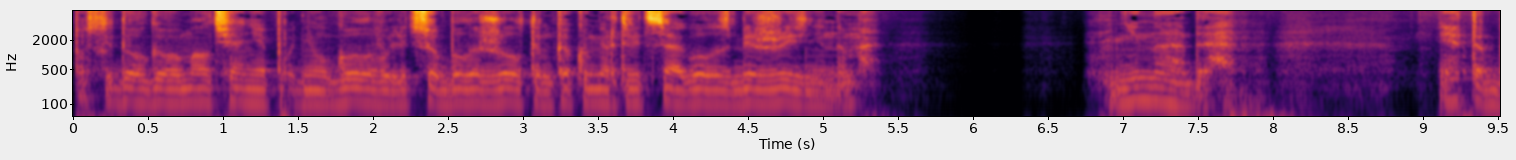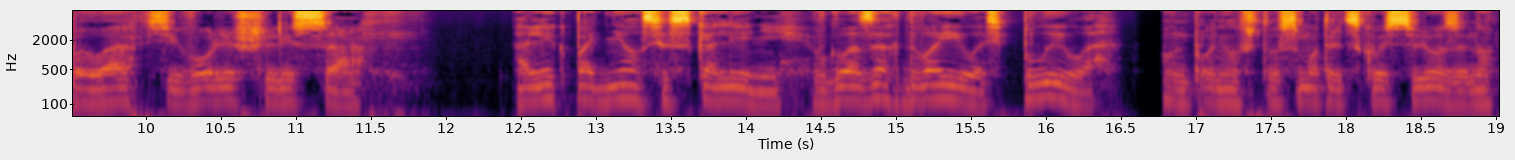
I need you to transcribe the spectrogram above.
После долгого молчания поднял голову, лицо было желтым, как у мертвеца, голос безжизненным. Не надо. Это была всего лишь лиса. Олег поднялся с коленей, в глазах двоилось, плыло. Он понял, что смотрит сквозь слезы, но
